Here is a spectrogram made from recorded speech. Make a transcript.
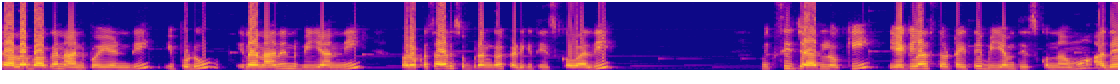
చాలా బాగా నానిపోయండి. ఇప్పుడు ఇలా నానిన బియ్యాన్ని మరొకసారి శుభ్రంగా కడిగి తీసుకోవాలి. మిక్సీ జార్లోకి ఏ గ్లాస్ తోటి అయితే బియ్యం తీసుకున్నామో అదే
